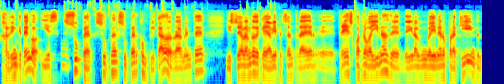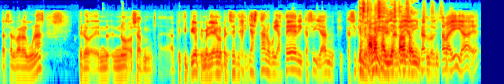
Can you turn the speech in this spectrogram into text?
jardín que tengo y es mm. súper, súper, súper complicado realmente. Y estoy hablando de que había pensado en traer eh, tres, cuatro gallinas, de, ir a algún gallinero por aquí, intentar salvar algunas. Pero eh, no, o sea, al principio, el primer día que lo pensé, dije, ya está, lo voy a hacer y casi ya, casi que me estabas Ahí, ya estabas ahí, estaba ahí ya, ¿eh?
